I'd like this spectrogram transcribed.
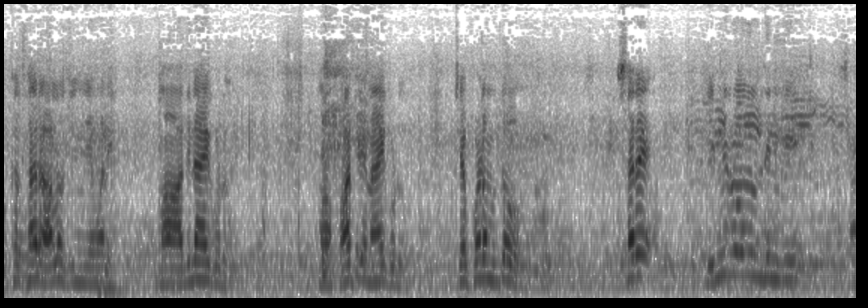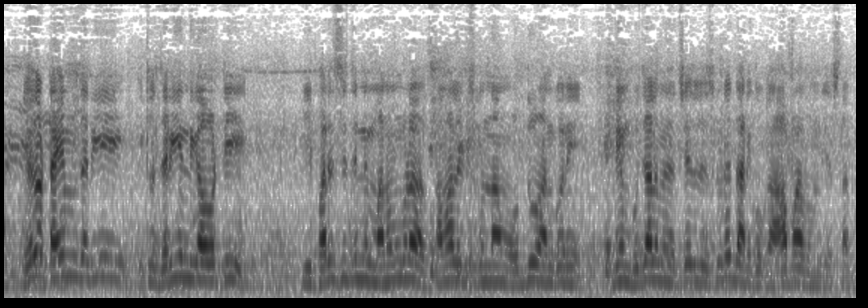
ఒక్కసారి ఆలోచించమని మా అధినాయకుడు మా పార్టీ నాయకుడు చెప్పడంతో సరే ఎన్ని రోజులు దీనికి ఏదో టైం జరిగి ఇట్లా జరిగింది కాబట్టి ఈ పరిస్థితిని మనం కూడా సమాలించుకుందాం వద్దు అనుకొని మేము భుజాల మీద చేతులు వేసుకుంటే దానికి ఒక ఆపాదం చేస్తారు.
